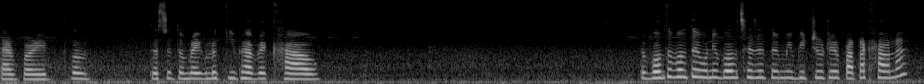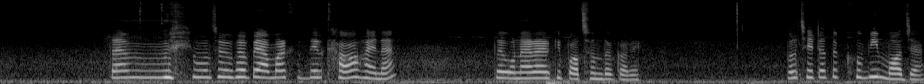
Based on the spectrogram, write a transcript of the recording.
তারপরে বলতেছে তোমরা এগুলো কীভাবে খাও? তো বলতে বলতে উনি বলছে যে, তুমি বিটরুটের পাতা খাও না? তা বলছে, ওইভাবে আমাদের খাওয়া হয় না। তো ওনারা আর কি পছন্দ করে। বলছে, এটা তো খুবই মজা।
